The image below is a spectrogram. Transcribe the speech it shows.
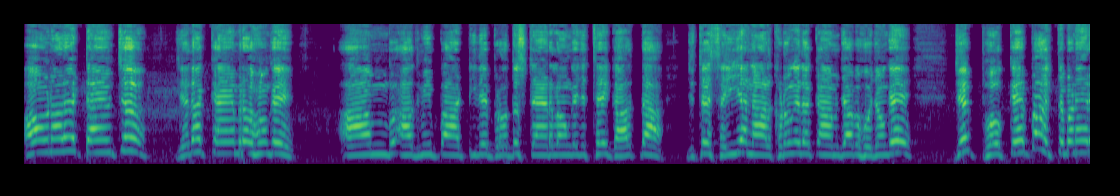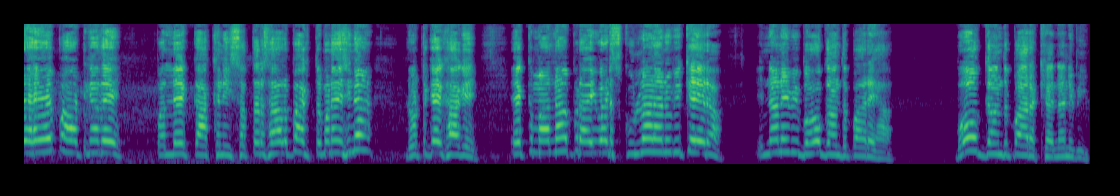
ਆਉਣ ਵਾਲੇ ਟਾਈਮ 'ਚ ਜਿਹਦਾ ਕਾਇਮ ਰਹੋਗੇ, ਆਮ ਆਦਮੀ ਪਾਰਟੀ ਦੇ ਵਿਰੁੱਧ ਸਟੈਂਡ ਲਓਗੇ ਜਿੱਥੇ ਗਲਤ ਆ, ਜਿੱਥੇ ਸਹੀ ਆ, ਨਾਲ ਖੜੋਗੇ ਤਾਂ ਕਾਮਯਾਬ ਹੋ ਜਾਓਗੇ। ਜੇ ਫੋਕੇ ਭਗਤ ਬਣੇ ਰਹੇ ਪਾਰਟੀਆਂ ਦੇ, ਪੱਲੇ ਕੱਖ ਨਹੀਂ 70 ਸਾਲ ਭਗਤ ਬਣੇ ਸੀ ਨਾ, ਲੁੱਟ ਕੇ ਖਾ ਗਏ। ਇੱਕ ਮਾਨਾ ਪ੍ਰਾਈਵੇਟ ਸਕੂਲਾਂ ਵਾਲਿਆਂ ਨੂੰ ਵੀ ਘੇਰਾ ਇਹਨਾਂ ਨੇ ਵੀ ਬਹੁਤ ਗੰਦ ਪਾ ਰਿਹਾ। ਬਹੁਤ ਗੰਦ ਪਾ ਰੱਖਿਆ ਇਹਨਾਂ ਨੇ ਵੀ।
